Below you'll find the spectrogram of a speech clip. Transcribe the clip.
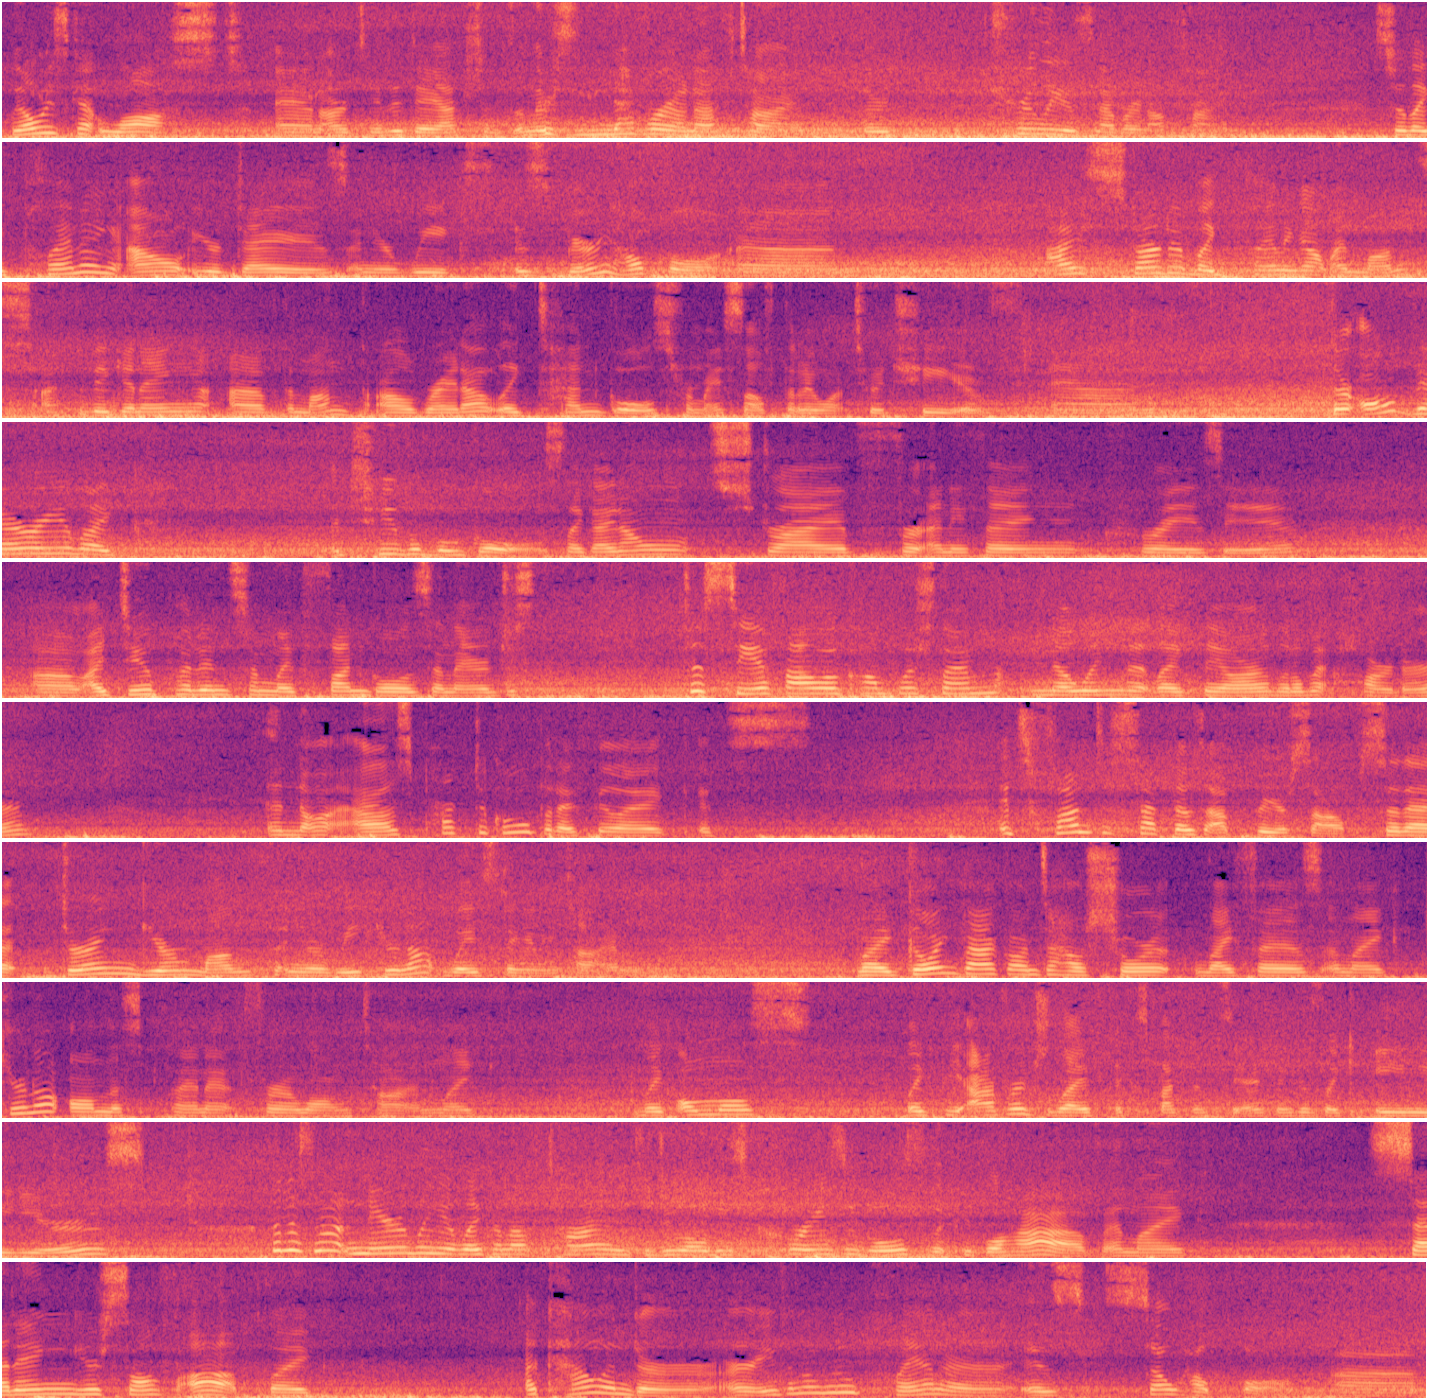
we always get lost in our day to day actions, and there's never enough time. There truly is never enough time. So, like, planning out your days and your weeks is very helpful. And I started like planning out my months at the beginning of the month. I'll write out like 10 goals for myself that I want to achieve. And they're all very like achievable goals. Like, I don't strive for anything crazy. Um, I do put in some like fun goals in there just to see if I'll accomplish them, knowing that like they are a little bit harder and not as practical, but I feel like it's it's fun to set those up for yourself so that during your month and your week you're not wasting any time. Like going back onto how short life is and like you're not on this planet for a long time. Like like almost like the average life expectancy I think is like 80 years. That is not nearly like enough time to do all these crazy goals that people have and like setting yourself up like a calendar or even a little planner is so helpful. Um,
